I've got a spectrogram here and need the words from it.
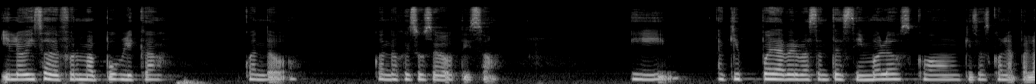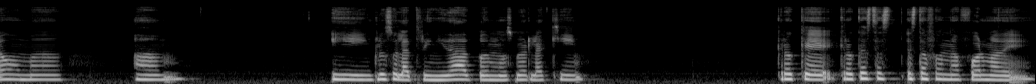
y lo hizo de forma pública cuando, cuando Jesús se bautizó. Y aquí puede haber bastantes símbolos con quizás con la paloma. e incluso la Trinidad podemos verla aquí. Creo que, creo que esta, esta fue una forma de,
